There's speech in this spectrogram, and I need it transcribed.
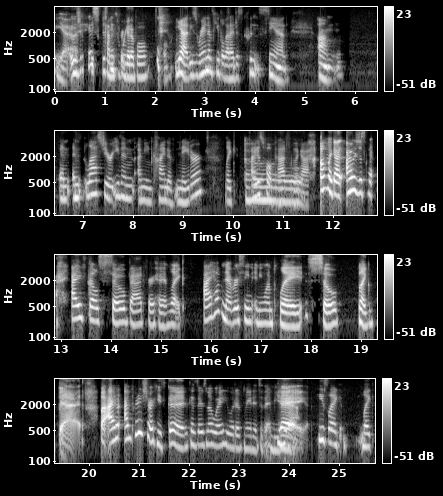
yeah, it was just- he's just kind of forgettable. Yeah, these random people that I just couldn't stand. Um, and and last year, even I mean, kind of Nader. Like I just felt bad for the Oh. guy. Oh my god, I was just I felt so bad for him. Like I have never seen anyone play so like bad. But I I'm pretty sure he's good because there's no way he would have made it to the NBA. Yeah. He's like like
